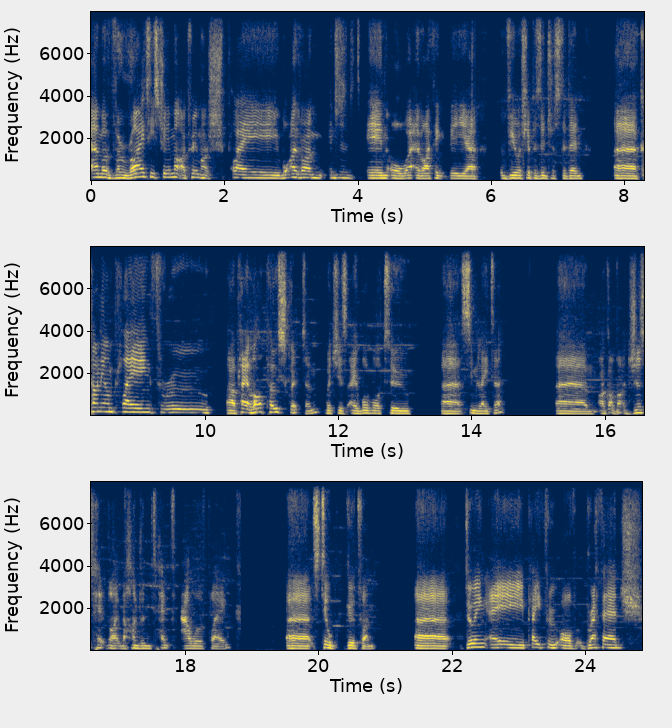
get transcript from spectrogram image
am a variety streamer. I pretty much play whatever I'm interested in or whatever I think the viewership is interested in. Uh, currently, I'm playing through. I play a lot of Postscriptum, which is a World War II uh, simulator. Um, I've got about just hit like the 110th hour of playing. Uh, still good fun. Uh, doing a playthrough of Breathedge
